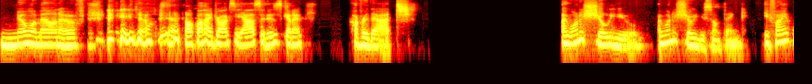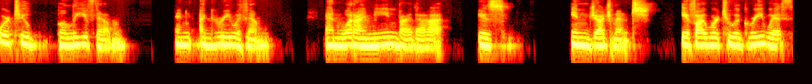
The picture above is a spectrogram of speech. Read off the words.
no amount of, you know, alpha hydroxy acid is going to cover that. I want to show you, I want to show you something. If I were to believe them and agree with them, and what I mean by that is in judgment, if I were to agree with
